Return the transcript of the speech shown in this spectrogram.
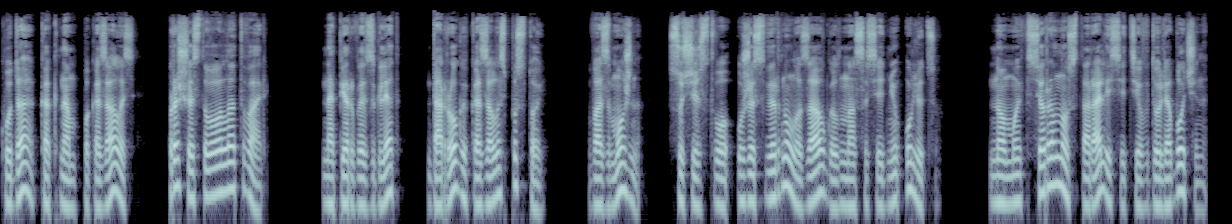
куда, как нам показалось, прошествовала тварь. На первый взгляд дорога казалась пустой. Возможно, Существо уже свернуло за угол на соседнюю улицу. Но мы все равно старались идти вдоль обочины,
